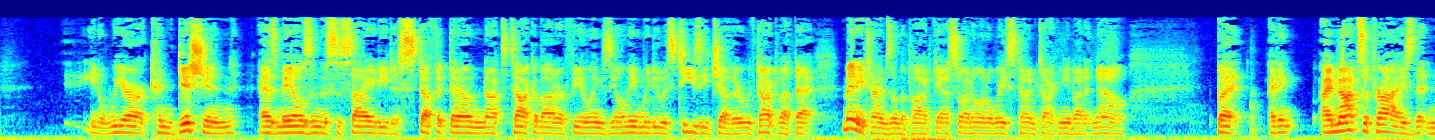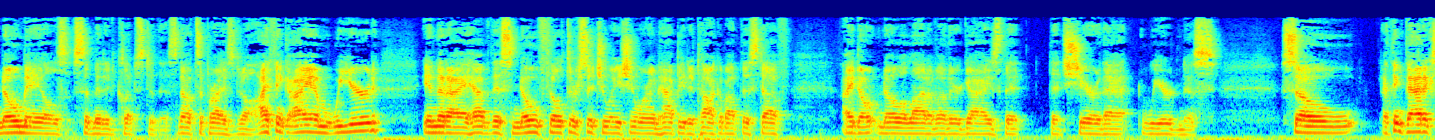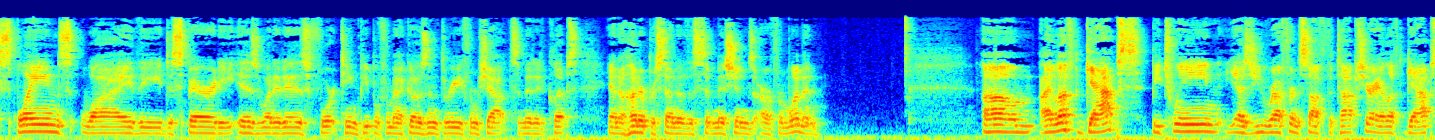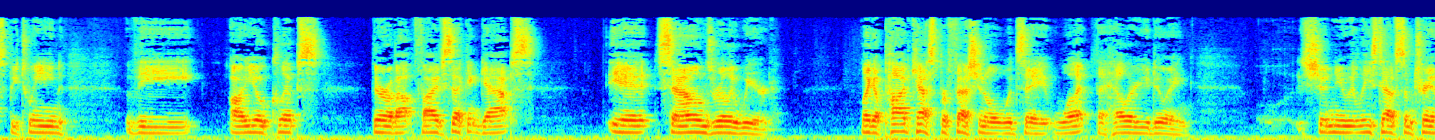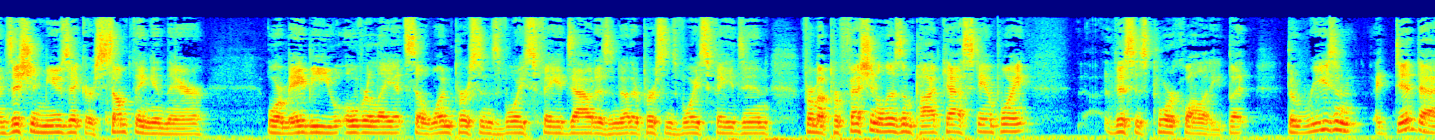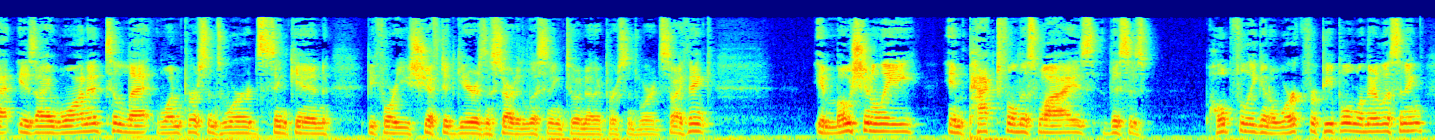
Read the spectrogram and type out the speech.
you know we are conditioned as males in the society to stuff it down, not to talk about our feelings. The only thing we do is tease each other. We've talked about that many times on the podcast, so I don't want to waste time talking about it now. But I think I'm not surprised that no males submitted clips to this. Not surprised at all. I think I am weird in that I have this no filter situation where I'm happy to talk about this stuff. I don't know a lot of other guys that that share that weirdness. So I think that explains why the disparity is what it is. 14 people from Echoes and 3 from Shout submitted clips, and 100% of the submissions are from women. Um, I left gaps between, as you referenced off the top, Sherry, I left gaps between the audio clips. There are about five second gaps. It sounds really weird. Like a podcast professional would say, What the hell are you doing? Shouldn't you at least have some transition music or something in there? Or maybe you overlay it so one person's voice fades out as another person's voice fades in. From a professionalism podcast standpoint, this is poor quality. But the reason I did that is I wanted to let one person's words sink in before you shifted gears and started listening to another person's words. So I think emotionally, impactfulness wise, this is hopefully going to work for people when they're listening.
